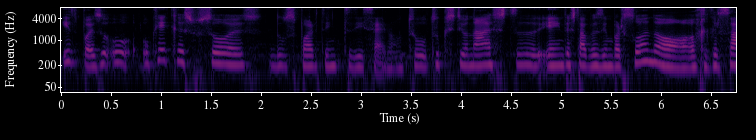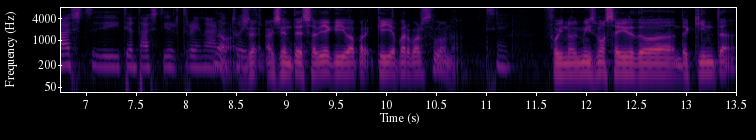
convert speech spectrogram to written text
E depois, o, o que é que as pessoas do Sporting te disseram? Tu, tu questionaste e ainda estavas em Barcelona ou regressaste e tentaste ir treinar Não, a tua a, gente sabia que ia para, que ia para Barcelona. Sim. Foi no mesmo sair da, da quinta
